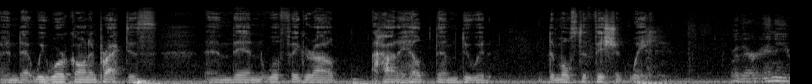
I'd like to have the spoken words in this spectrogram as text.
and that we work on in practice and then we'll figure out how to help them do it the most efficient way. Were there any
